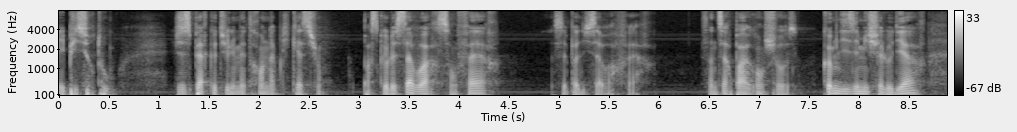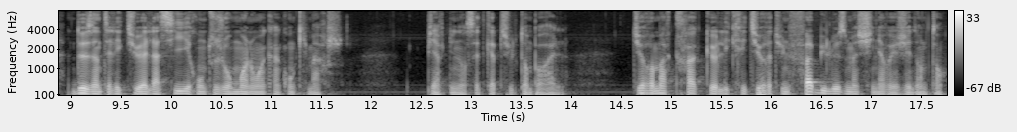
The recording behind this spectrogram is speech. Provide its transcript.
Et puis surtout, j'espère que tu les mettras en application. Parce que le savoir sans faire, c'est pas du savoir-faire. Ça ne sert pas à grand chose. Comme disait Michel Audiard, deux intellectuels assis iront toujours moins loin qu'un con qui marche. Bienvenue dans cette capsule temporelle. Tu remarqueras que l'écriture est une fabuleuse machine à voyager dans le temps.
